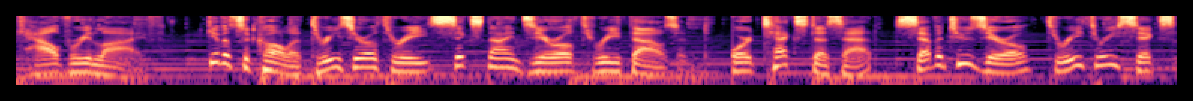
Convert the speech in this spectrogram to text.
Calvary Live. Give us a call at 303 690 3000 or text us at 720 336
